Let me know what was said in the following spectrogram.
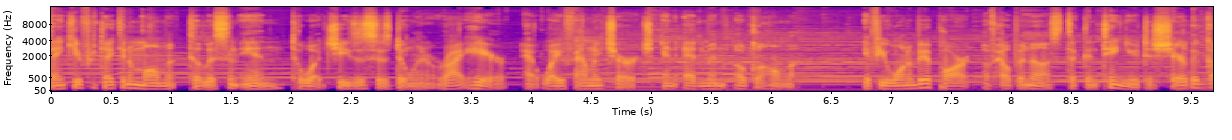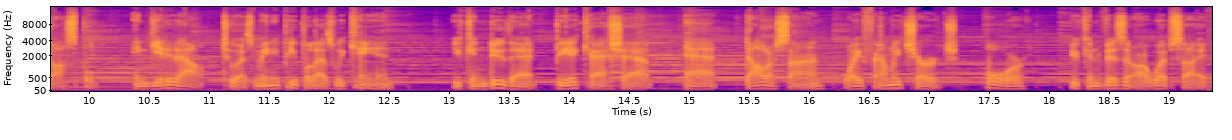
Thank you for taking a moment to listen in to what Jesus is doing right here at Way Family Church in Edmond, Oklahoma. If you want to be a part of helping us to continue to share the gospel and get it out to as many people as we can, you can do that via Cash App at dollar sign Way Family Church or you can visit our website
